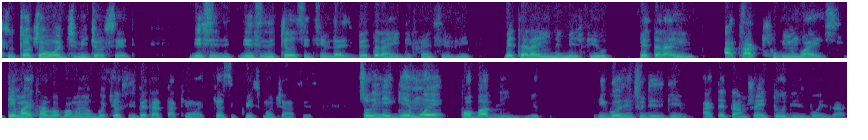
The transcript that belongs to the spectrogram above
to touch on what Jimmy just said, this is this is a Chelsea team that is better than you defensively, better than you in the midfield, better than you attacking wise. They might have a Aubameyang, but Chelsea is better attacking wise. Chelsea creates more chances. So in a game where probably you he goes into this game, Arteta, I'm sure he told these boys that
